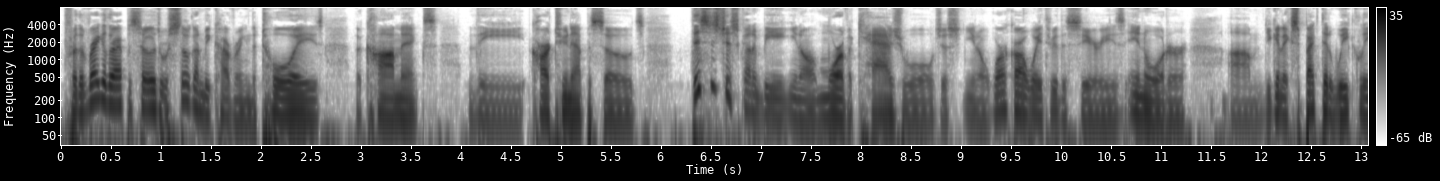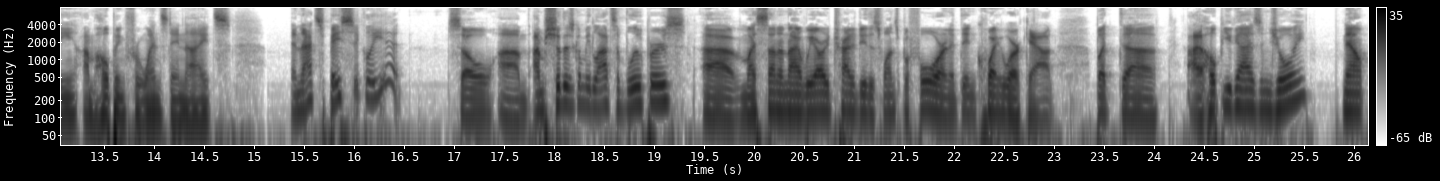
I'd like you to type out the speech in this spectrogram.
For the regular episodes, we're still going to be covering the toys, the comics, the cartoon episodes, this is just going to be, you know, more of a casual, just, you know, work our way through the series in order. Um, you can expect it weekly. I'm hoping for Wednesday nights. And that's basically it. So um, I'm sure there's going to be lots of bloopers. Uh, my son and I, we already tried to do this once before and it didn't quite work out. But uh, I hope you guys enjoy. Now,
